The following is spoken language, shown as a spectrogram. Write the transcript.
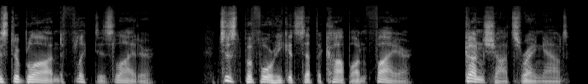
Mr. Blonde flicked his lighter. Just before he could set the cop on fire, gunshots rang out.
